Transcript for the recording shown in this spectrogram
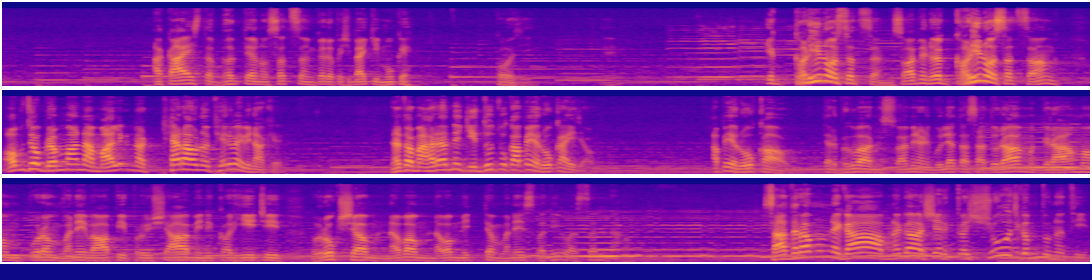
આ કાયસ્થ ભક્ત એનો સત્સંગ કર્યો, પછી બાકી મૂકે. કોજી. એક ઘડીનો સત્સંગ, સ્વામીનો એક ઘડીનો સત્સંગ. અબજો બ્રહ્માના માલિકના ઠેરાવનો ફેરવાવી નાખે. ન તો મહારાજને કીધું તું કે આપણે રોકાઈ જાઓ. આપે રોકાવ ત્યારે ભગવાન સ્વામિનારાયણ બોલ્યા હતા, સાધુરામ ગ્રામમ પુરમ વને વાપી પુરુષામિન કરહીચિત વૃક્ષમ નવમ નવમ નિત્યમ વનેસ્પતિ વસન્ના સાધુરામ અમને ગામ, નગર, શહેર કશું જ ગમતું નથી.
